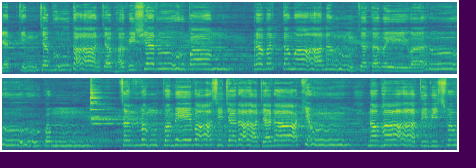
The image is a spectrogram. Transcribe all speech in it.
यत्किञ्च भूताञ्च भविष्यरूपां प्रवर्तमानं च तवैव रूपम्। सर्वं त्वमेवासि चराचराख्यं न भाति विश्वं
